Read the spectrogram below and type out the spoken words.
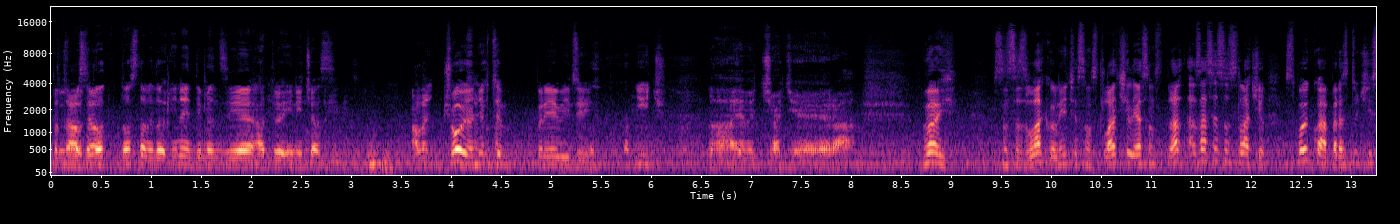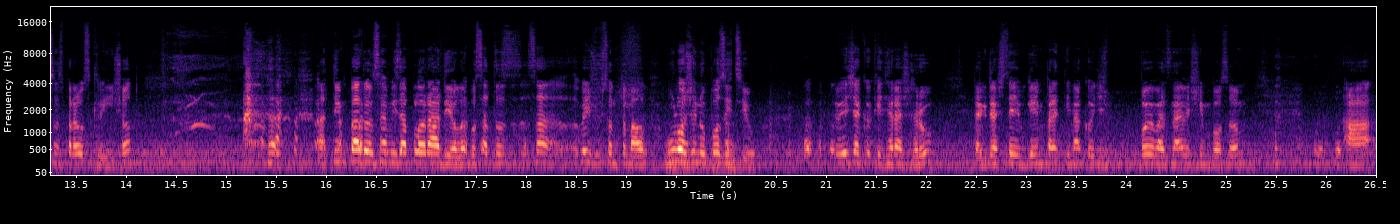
Tu Toto sme sa auto? do, dostali do inej dimenzie a tu je iný čas. Ale čo, ja nechcem prievidzi. Nič. Najväčšia diera. Hej, som sa zlakol, niečo som stlačil, ja som, a zase som stlačil spojku a brzdu, či som spravil screenshot. a tým pádom sa mi zaplo rádio, lebo sa to, sa, vieš, už som to mal uloženú pozíciu. Vieš, ako keď hráš hru, tak dáš save game predtým, ako ideš bojovať s najväčším bossom. A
